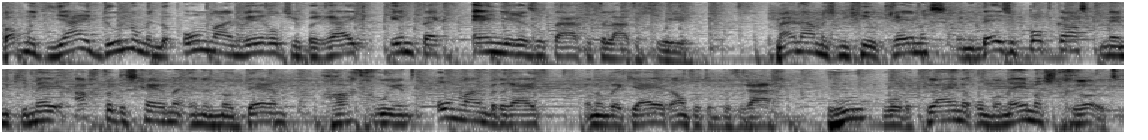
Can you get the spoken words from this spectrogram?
Wat moet jij doen om in de online wereld je bereik, impact en je resultaten te laten groeien? Mijn naam is Michiel Kremers en in deze podcast neem ik je mee achter de schermen in een modern, hardgroeiend online bedrijf en ontdek jij het antwoord op de vraag: hoe worden kleine ondernemers groot?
